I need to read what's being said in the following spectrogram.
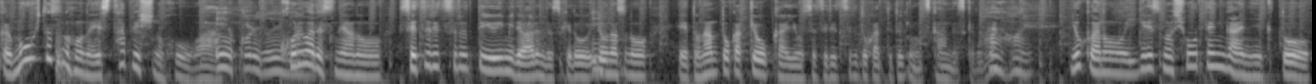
からもう一つの方のエスタブリッシュの方は、えー、これこれはですねあの設立するっていう意味ではあるんですけど、いろんなその、えーと、なんとか協会を設立するとかっていう時も使うんですけどね、はいはい、よくあのイギリスの商店街に行くと、うん、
